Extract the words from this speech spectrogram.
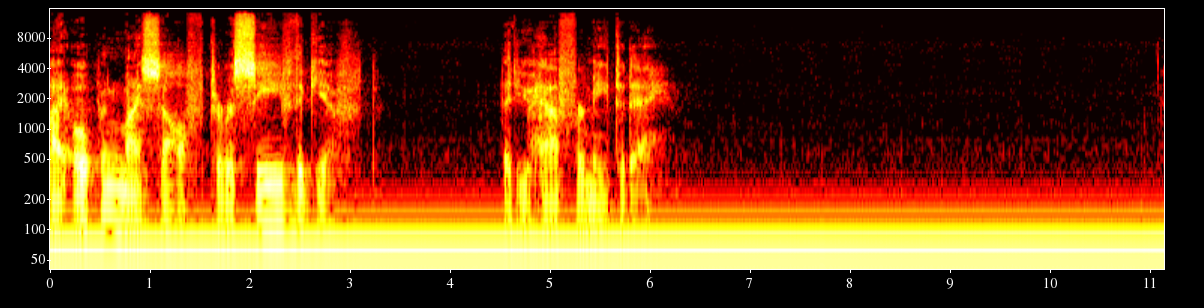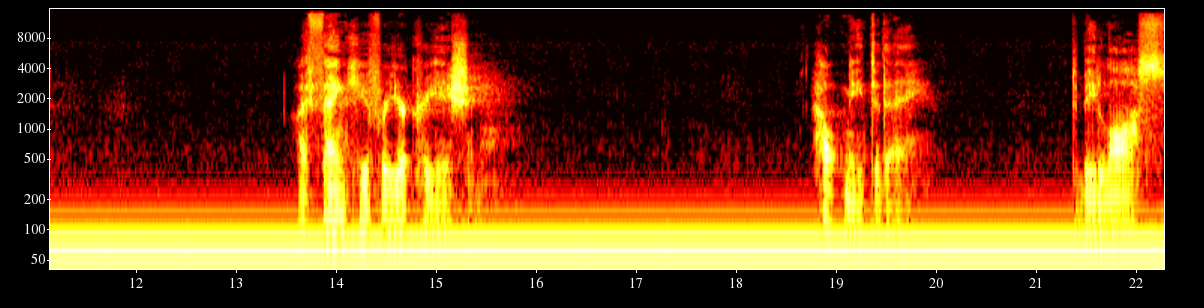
I open myself to receive the gift that you have for me today. I thank you for your creation. Help me today to be lost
